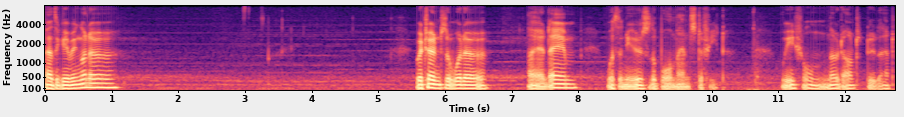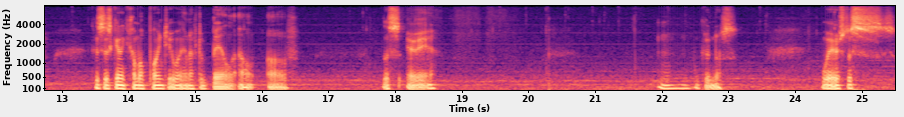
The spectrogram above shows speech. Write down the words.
Uh, the Giving Widow. Return to the Widow Iodame with the news of the Boar Man's defeat. We shall no doubt do that. Because there's going to come a point here we're going to have to bail out of this area. Mm, goodness. Where's this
